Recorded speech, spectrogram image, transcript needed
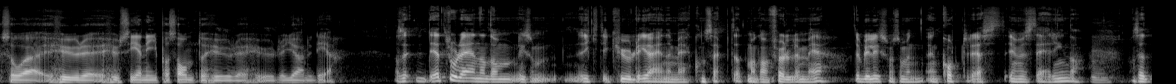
så hur, hur ser ni på sånt och hur, hur gör ni det? Alltså, jag tror det är en av de liksom, riktigt kul grejerna med konceptet, att man kan följa med Det blir liksom som en, en kortreist investering. Da. Man,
